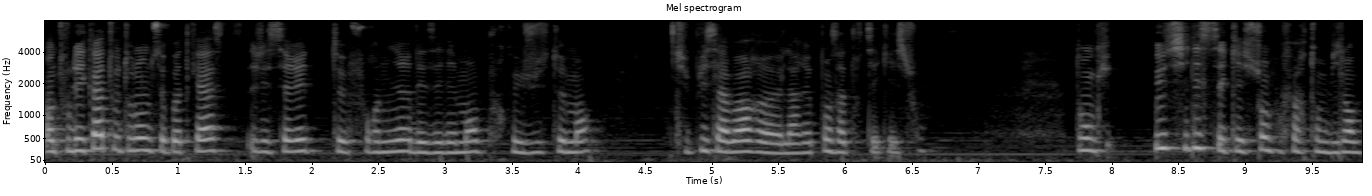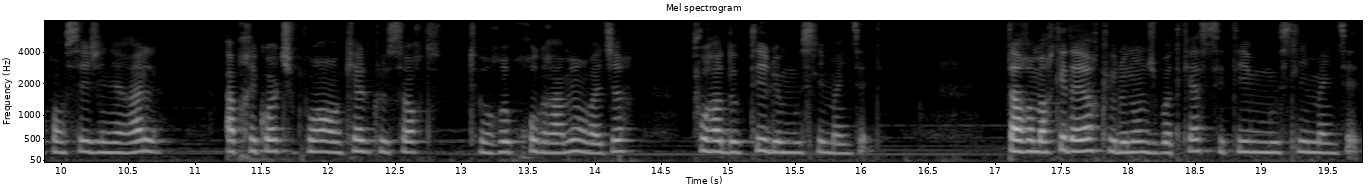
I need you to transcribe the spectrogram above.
Dans tous les cas, tout au long de ce podcast, j'essaierai de te fournir des éléments pour que justement tu puisses avoir euh, la réponse à toutes ces questions. Donc, utilise ces questions pour faire ton bilan de pensée général, après quoi tu pourras en quelque sorte te reprogrammer, on va dire, pour adopter le Muslim Mindset. T'as remarqué d'ailleurs que le nom du podcast c'était Muslim Mindset.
